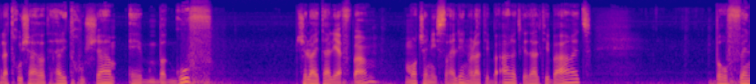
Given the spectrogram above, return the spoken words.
לתחושה הזאת. הייתה לי תחושה אה, בגוף שלא הייתה לי אף פעם, למרות שאני ישראלי, נולדתי בארץ, גדלתי בארץ. באופן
